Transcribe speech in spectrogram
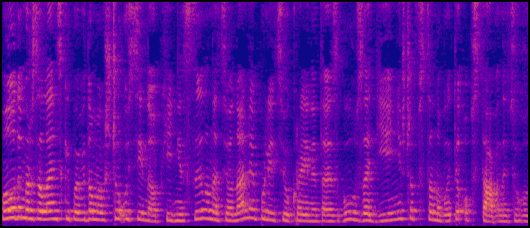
Володимир Зеленський повідомив, що усі необхідні сили Національної поліції України та СБУ задіяні, щоб встановити обставини цього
